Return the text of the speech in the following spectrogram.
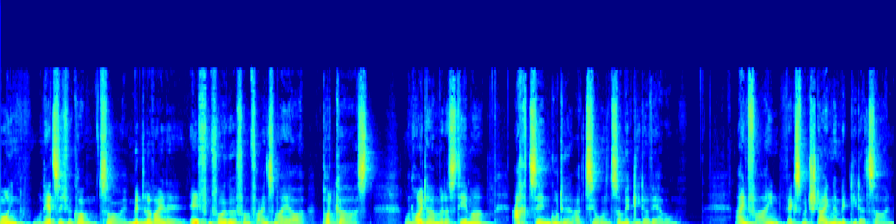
Moin und herzlich willkommen zur mittlerweile elften Folge vom Vereinsmeier Podcast. Und heute haben wir das Thema 18 gute Aktionen zur Mitgliederwerbung. Ein Verein wächst mit steigenden Mitgliederzahlen.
